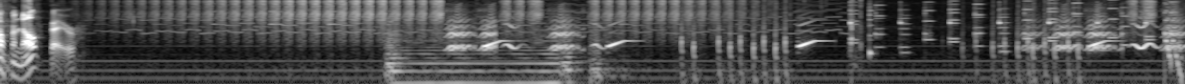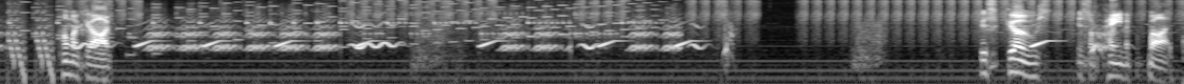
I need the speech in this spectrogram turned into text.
something out there. Oh my god. This ghost is a pain in the butt.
